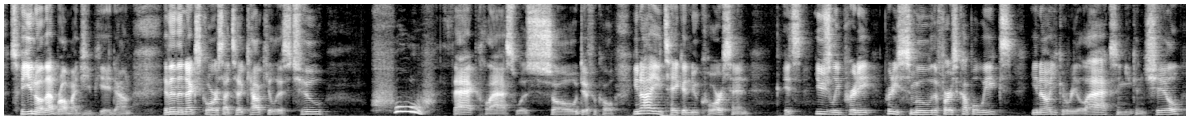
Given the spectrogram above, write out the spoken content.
So you know that brought my GPA down. And then the next course, I took Calculus 2. Whew, that class was so difficult. You know how you take a new course and it's usually pretty pretty smooth the first couple weeks. You know, you can relax and you can chill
